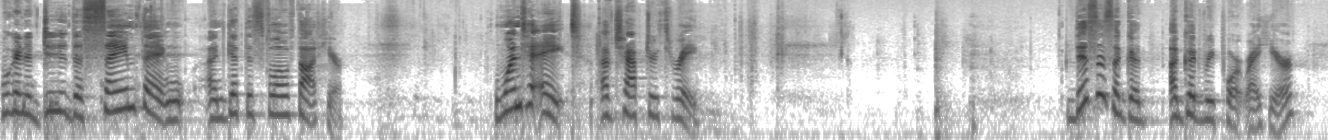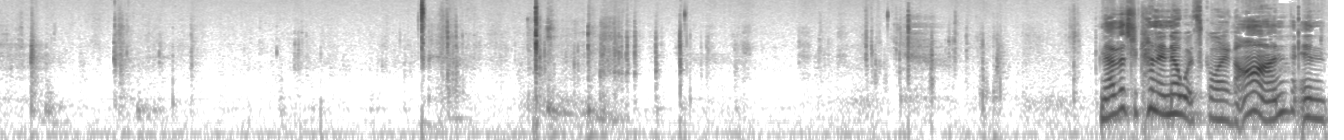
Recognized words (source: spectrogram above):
We're going to do the same thing and get this flow of thought here. 1 to 8 of chapter 3. This is a good, a good report right here. Now that you kind of know what's going on and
